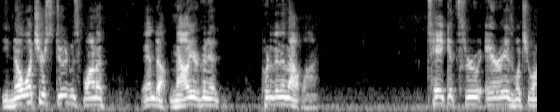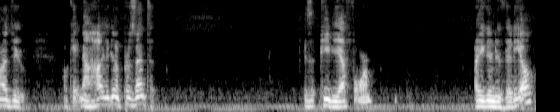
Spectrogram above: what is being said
You know what your students want to end up. Now you're going to put it in an outline. Take it through areas what you want to do. Okay, now how are you going to present it? Is it PDF form? Are you going to do video?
